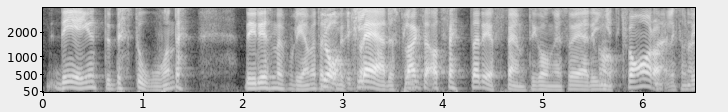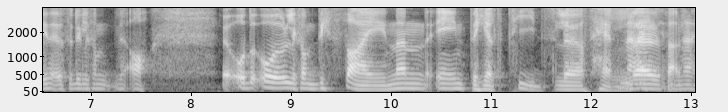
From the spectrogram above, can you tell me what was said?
det är ju inte bestående. Det är det som är problemet. Ja, Ja, som ett klädesplagg, så här, ja, tvätta det 50 gånger så är det inget kvar av nej, liksom. nej. Det, så det är liksom, ja. Och, och liksom designen är inte helt tidslös heller. Nej, så här.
